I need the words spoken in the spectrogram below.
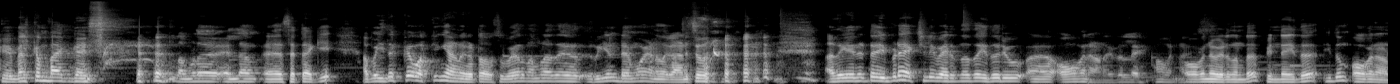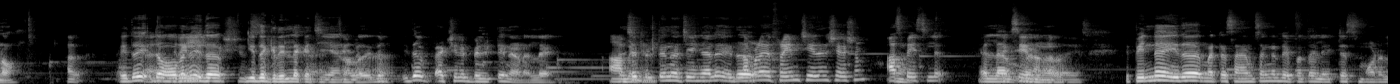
ഓക്കെ വെൽക്കം ബാക്ക് ഗൈസ് നമ്മൾ എല്ലാം സെറ്റാക്കി. അപ്പോൾ ഇതൊക്കെ വർക്കിംഗ് ആണ് കേട്ടോ. സുബേർ നമ്മളത് റിയൽ ഡെമോ ആണ് കാണിച്ചത്. അത് കഴിഞ്ഞിട്ട് ഇവിടെ ആക്ച്വലി വരുന്നത് ഇതൊരു ഓവനാണ് ഇതല്ലേ? ഓവൻ വരുന്നുണ്ട്. പിന്നെ ഇത് ഇതും ഓവനാണോ. ഇത് ഇത് ഓവൻ ഇത് ഇത് ഗ്രില്ലൊക്കെ ചെയ്യാനുള്ളത്. ഇത് ഇത് ആക്ച്വലി ബിൽറ്റിൻ ആണ് അല്ലേ? ആ, ബിൽറ്റിൻ എന്ന് വെച്ച് കഴിഞ്ഞാൽ ഇത് നമ്മൾ ഫ്രെയിം ചെയ്തതിന് ശേഷം ആ സ്പേസിൽ എല്ലാം. പിന്നെ ഇത് മറ്റേ സാംസങ്ങിന്റെ ഇപ്പോഴത്തെ ലേറ്റസ്റ്റ് മോഡൽ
